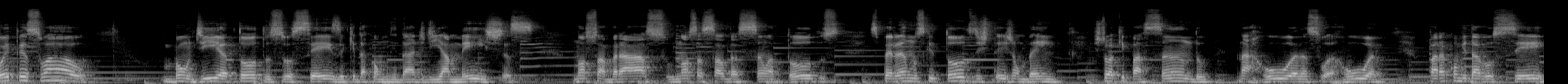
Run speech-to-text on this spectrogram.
Oi, pessoal! Bom dia a todos vocês aqui da comunidade de Ameixas. Nosso abraço, nossa saudação a todos. Esperamos que todos estejam bem. Estou aqui passando na rua, na sua rua, para convidar você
